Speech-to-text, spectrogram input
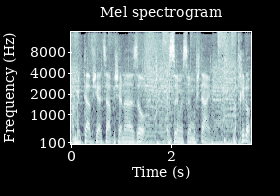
המיטב שיצא בשנה הזו, 2022. מתחילות.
